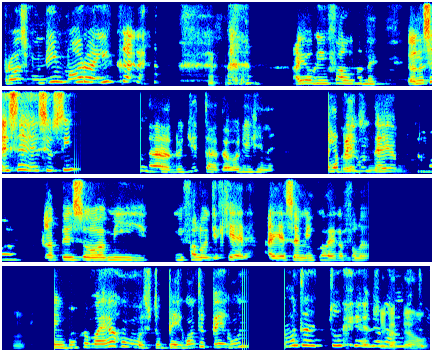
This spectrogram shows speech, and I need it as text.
próximo, nem moro aí, cara. Aí alguém falou, né? Eu não sei se é esse o sentido da- do ditado, da origem, né? Aí eu É perguntei, mesmo. a pessoa me, me falou onde que era. Aí essa minha colega falou, Hum. em boca vai a Roma. Se tu pergunta, pergunta, pergunta, tu chega Chega lá. tu-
